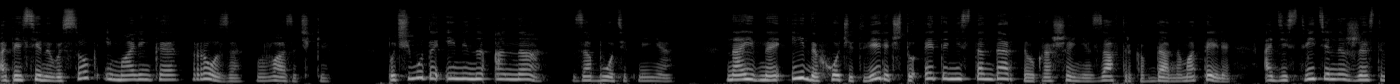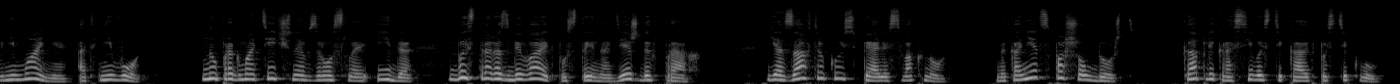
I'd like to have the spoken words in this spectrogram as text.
апельсиновый сок и маленькая роза в вазочке. Почему-то именно она заботит меня. Наивная Ида хочет верить, что это не стандартное украшение завтрака в данном отеле, а действительно жест внимания от него. Но прагматичная взрослая Ида быстро разбивает пустые надежды в прах. Я завтракаю, пялясь в окно. Наконец пошел дождь. Капли красиво стекают по стеклу.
